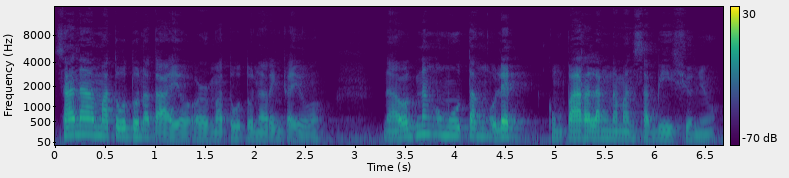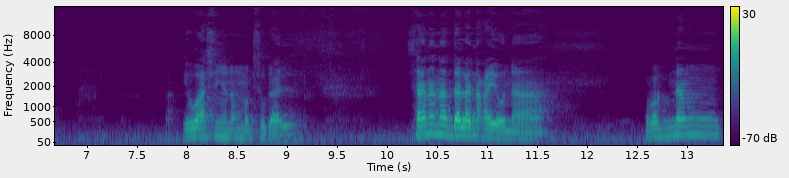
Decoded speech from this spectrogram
sana matuto na tayo or matuto na rin kayo na wag nang umutang ulit kung para lang naman sa bisyo nyo. Iwasan nyo nang magsugal. Sana nadala na kayo na wag nang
